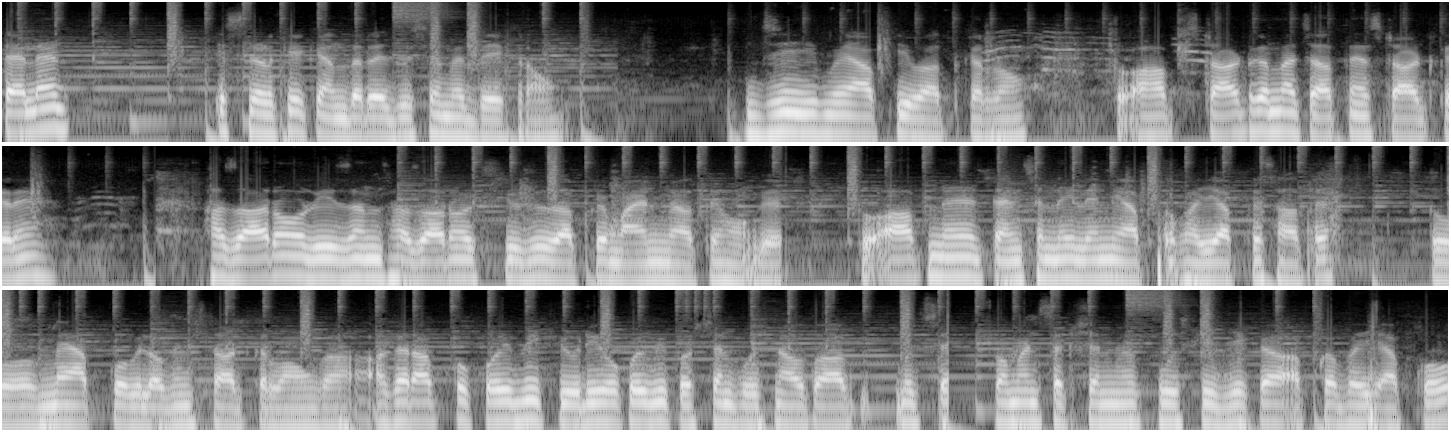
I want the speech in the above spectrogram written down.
टैलेंट इस लड़के के अंदर है, जिसे मैं देख रहा हूँ। जी, मैं आपकी बात कर रहा हूँ। तो आप स्टार्ट करना चाहते हैं स्टार्ट करें। हज़ारों रीज़न हज़ारों एक्सक्यूज़ आपके माइंड में आते होंगे। तो आपने टेंशन नहीं लेनी, आपका भाई आपके साथ है। तो मैं आपको ब्लॉगिंग स्टार्ट करवाऊँगा। अगर आपको कोई भी क्यूरी हो, कोई भी क्वेश्चन पूछना हो तो आप मुझसे कमेंट सेक्शन में पूछ लीजिएगा। आपका भाई आपको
